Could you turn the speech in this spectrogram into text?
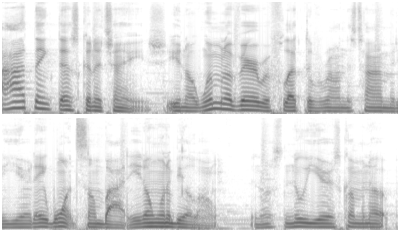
I think that's going to change. You know, women are very reflective around this time of the year. They want somebody, they don't want to be alone. You know, it's New Year's coming up.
